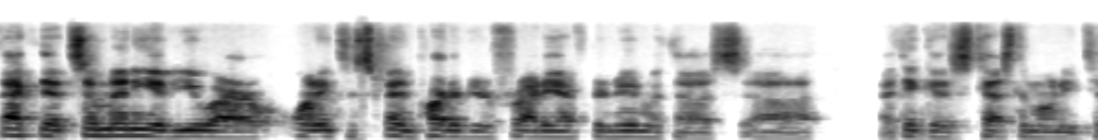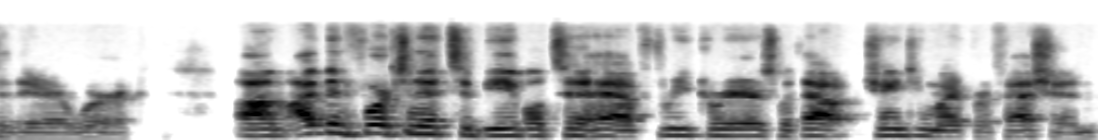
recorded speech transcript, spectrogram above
fact that so many of you are wanting to spend part of your Friday afternoon with us. Uh, I think is testimony to their work. Um, I've been fortunate to be able to have three careers without changing my profession.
